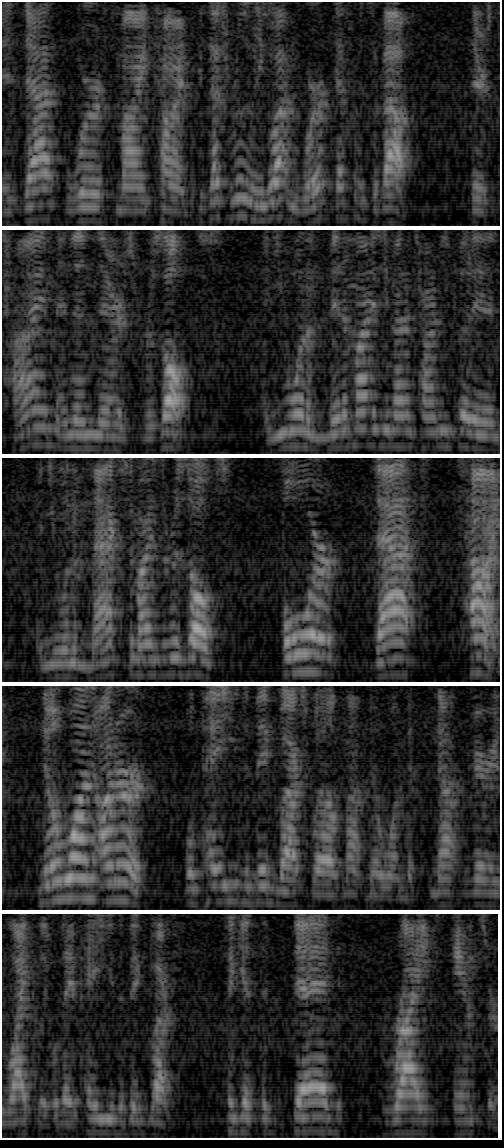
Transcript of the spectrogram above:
is that worth my time? Because that's really when you go out and work, that's what it's about. There's time and then there's results, and you want to minimize the amount of time you put in, and you want to maximize the results for that time. No one on earth will pay you the big bucks. Well, not no one, but not very likely will they pay you the big bucks to get the dead right answer.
